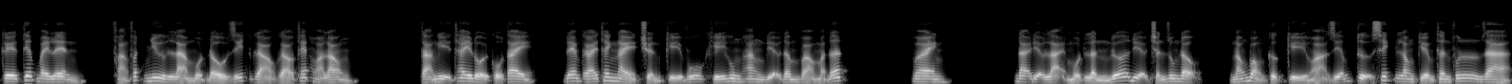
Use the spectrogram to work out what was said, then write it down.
kế tiếp bay lên, phảng phất như là một đầu rít gào gào thét hỏa long. Tả Nghị thay đổi cổ tay, đem cái thanh này chuyển kỳ vũ khí hung hăng địa đâm vào mặt đất. Và. Đại địa lại một lần nữa địa chấn rung động, nóng bỏng cực kỳ hỏa diễm tự xích long kiếm thân phun ra,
